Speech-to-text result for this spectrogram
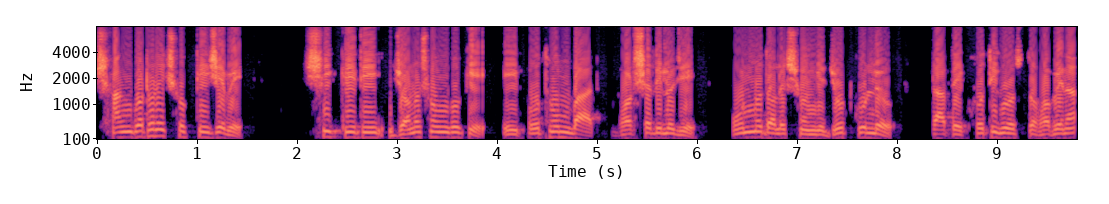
সাংগঠনিক শক্তি হিসেবে স্বীকৃতি জনসংঘকে এই প্রথমবার ভরসা দিল যে অন্য দলের সঙ্গে জোট করলেও তাতে ক্ষতিগ্রস্ত হবে না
